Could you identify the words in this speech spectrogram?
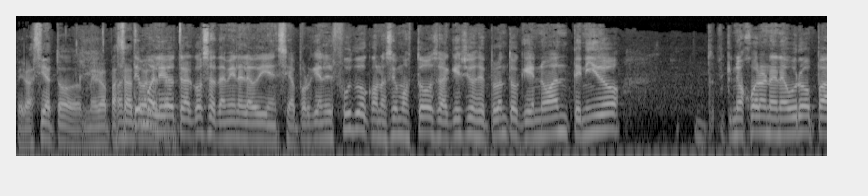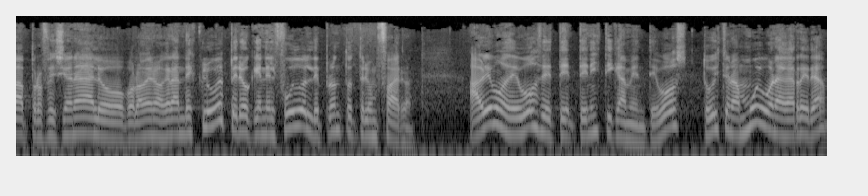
pero hacía todo. Me lo pasaba todo. contémosle otra cosa también a la audiencia, porque en el fútbol conocemos todos a aquellos de pronto que no han tenido que no jugaron en Europa profesional o por lo menos grandes clubes, pero que en el fútbol de pronto triunfaron. Hablemos de vos de te- tenísticamente. Vos tuviste una muy buena carrera,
